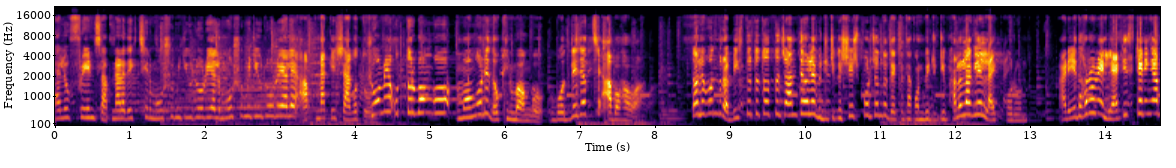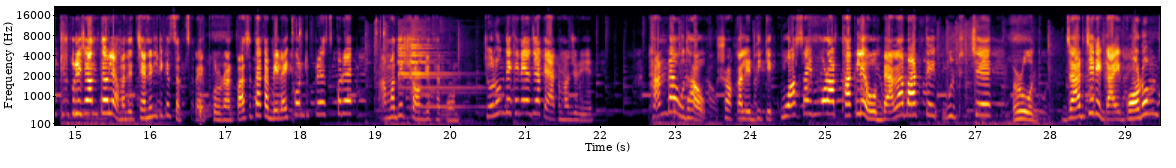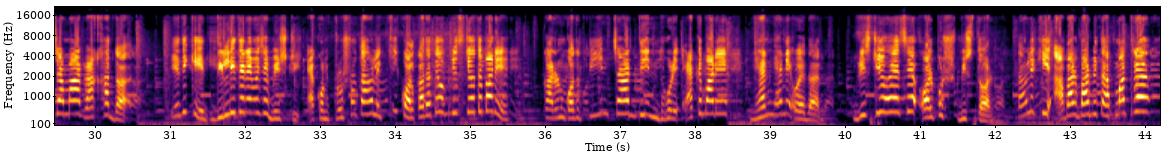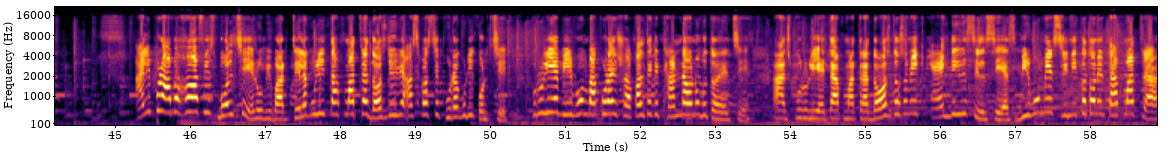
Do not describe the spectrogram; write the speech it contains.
Hello friends আপনারা দেখছেন মৌসুমি tutorial মৌসুমি টিউটোরিয়ালে আপনাকে স্বাগত। সোমে উত্তরবঙ্গ, মঙ্গলে দক্ষিণবঙ্গ। বদলে যাচ্ছে আবহাওয়া। তাহলে বন্ধুরা বিস্তৃত তথ্য জানতে হলে ভিডিওটিকে শেষ পর্যন্ত দেখতে থাকুন। ভিডিওটি ভালো লাগলে লাইক করুন। আর এই ধরনের লেটেস্ট ট্রেনিং আপডেটগুলি জানতে হলে আমাদের চ্যানেলটিকে সাবস্ক্রাইব করুন। আর পাশে থাকা বেল আইকনটি প্রেস করে আমাদের সঙ্গে থাকুন। চলুন দেখে নেওয়া যাক এক নজরে। ঠান্ডা উধাও। সকালের দিকে কুয়াশায় মোড়া থাকলেও বেলা বাড়তে উঠছে রোদ। যার জেরে গায়ে গরম জামা রাখা দর। এদিকে দিল্লিতে নেমেছে বৃষ্টি। এখন প্রশ্ন তাহলে কি কলকাতাতেও বৃষ্টি হতে পারে? কারণ গত তিন চার দিন ধরে একেবারে ঘ্যান ঘ্যানে ওয়েদার বৃষ্টিও হয়েছে অল্প বিস্তর। তাহলে কি আবার বাড়বে তাপমাত্রা? আবহাওয়া অফিস বলছে, রবিবার জেলাগুলির তাপমাত্রা দশ ডিগ্রির আশপাশে ঘোরাঘুরি করছে। পুরুলিয়া, বীরভূম, বাঁকুড়ায় সকাল থেকে ঠান্ডা অনুভূত হয়েছে। আজ পুরুলিয়ায় তাপমাত্রা দশ দশমিক এক ডিগ্রি সেলসিয়াস, বীরভূমের শ্রীনিকতনের তাপমাত্রা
